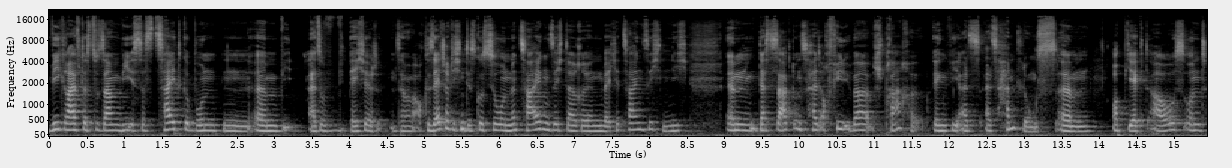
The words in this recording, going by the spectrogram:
wie greift das zusammen, wie ist das zeitgebunden, ähm, wie, also welche sagen wir mal, auch gesellschaftlichen Diskussionen ne, zeigen sich darin, welche zeigen sich nicht. Ähm, das sagt uns halt auch viel über Sprache irgendwie als, als Handlungsobjekt ähm, aus. Und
